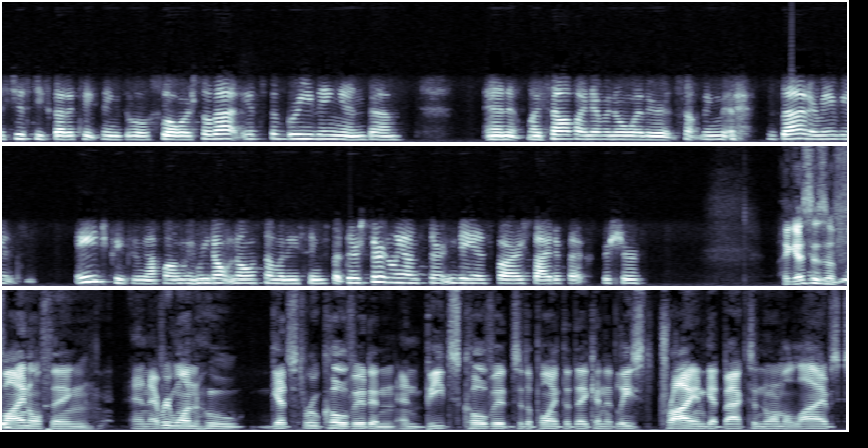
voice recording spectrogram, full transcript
it's just he's got to take things a little slower. So that it's the breathing and um, and myself, I never know whether it's something that is that or maybe it's age creeping up on me. We don't know some of these things, but there's certainly uncertainty as far as side effects for sure. I guess as a final thing, and everyone who gets through COVID and, and beats COVID to the point that they can at least try and get back to normal lives,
